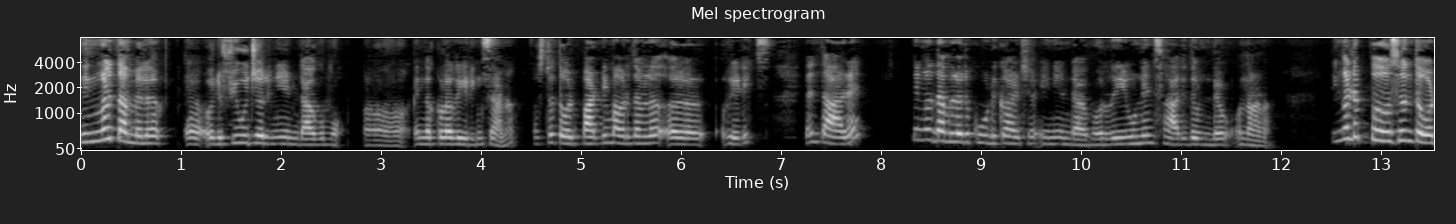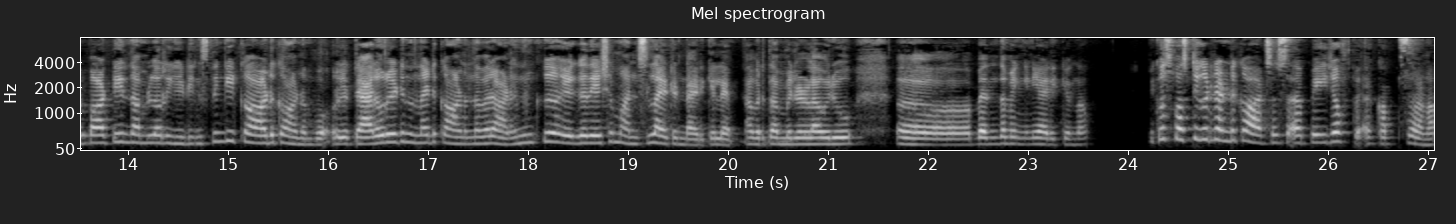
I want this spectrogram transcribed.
നിങ്ങൾ തമ്മിൽ ഒരു ഫ്യൂച്ചർ ഇനി ഉണ്ടാകുമോ എന്നൊക്കെയുള്ള റീഡിങ്സ് ആണ്. ഫസ്റ്റ് തേർഡ് പാർട്ടിയും അവർ തമ്മിൽ റീഡിങ്സ് ദെൻ താഴെ നിങ്ങൾ തമ്മിൽ ഒരു കൂടിക്കാഴ്ച ഇനി ഉണ്ടാകുമോ? റീയൂണിയൻ സാധ്യത ഉണ്ടോ എന്നാണ്. നിങ്ങളുടെ പേഴ്സൺ തേർഡ് പാർട്ടിയും തമ്മിലുള്ള റീഡിങ്സ് നിങ്ങൾക്ക് ഈ കാർഡ് കാണുമ്പോൾ ടാലോ റീഡിങ് നന്നായിട്ട് കാണുന്നവരാണെങ്കിൽ നിങ്ങൾക്ക് ഏകദേശം മനസ്സിലായിട്ടുണ്ടായിരിക്കും അല്ലേ? അവർ തമ്മിലുള്ള ഒരു ബന്ധം എങ്ങനെയായിരിക്കുന്ന ബിക്കോസ് ഫസ്റ്റ് കിട്ടിയ രണ്ട് കാർഡ്സ് പേജ് ഓഫ് കപ്സ് ആണ്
